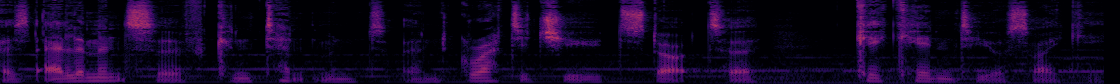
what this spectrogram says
as elements of contentment and gratitude start to kick into your psyche.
